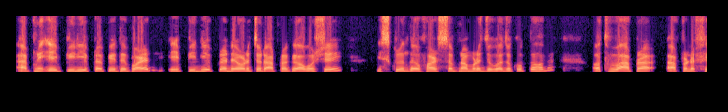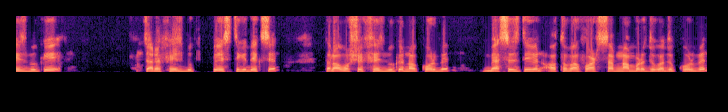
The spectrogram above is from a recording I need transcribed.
আপনি এই পিডিএফটা পেতে পারেন। এই পিডিএফটা নেওয়ার জন্য আপনাকে অবশ্যই স্ক্রিনে দেওয়া হোয়াটসঅ্যাপ নাম্বারে যোগাযোগ করতে হবে অথবা আপনার, আপনারা ফেসবুকে যারা ফেসবুক পেজ থেকে দেখছেন, তারা অবশ্যই ফেসবুকে নক করবেন মেসেজ দিবেন অথবা হোয়াটসঅ্যাপ নাম্বারে যোগাযোগ করবেন।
